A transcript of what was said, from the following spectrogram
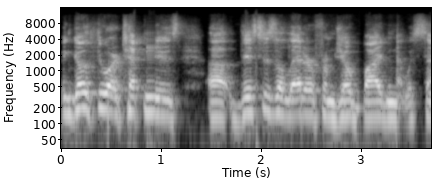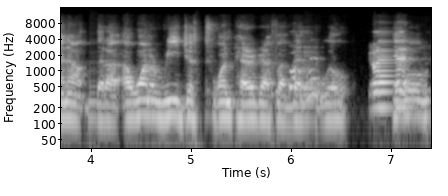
we can go through our tech news. Uh, this is a letter from Joe Biden that was sent out that I, I want to read just one paragraph of that it. Will go ahead. Will,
